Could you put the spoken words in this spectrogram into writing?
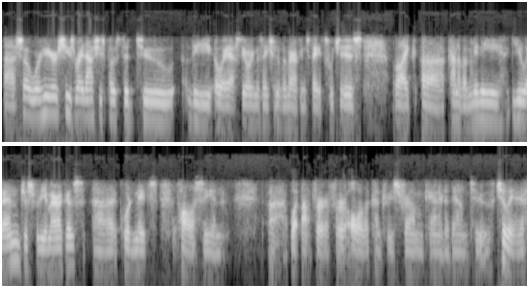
Uh, so we're here. She's right now. She's posted to the OAS, the Organization of American States, which is like uh, kind of a mini UN just for the Americas. Uh, it coordinates policy and uh, whatnot for for all of the countries from Canada down to Chile, I guess.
